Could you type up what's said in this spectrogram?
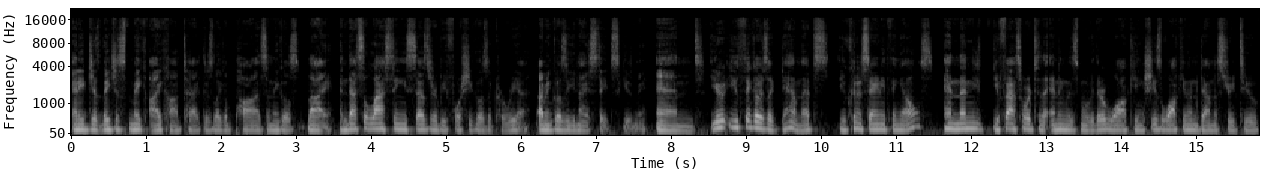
and he just they just make eye contact. There's like a pause and he goes bye. And that's the last thing he says to her before she goes to korea. I mean goes to the united states excuse me. And you you think i was like damn that's you couldn't say anything else? And then you, you fast forward to the ending of this movie. They're walking. She's walking him down the street to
